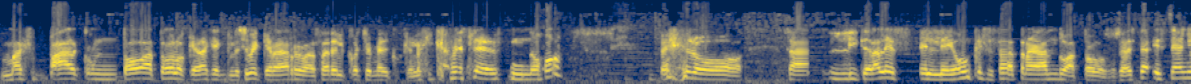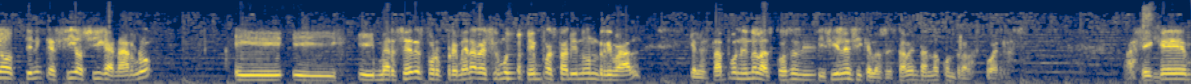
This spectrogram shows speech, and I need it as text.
Max va con todo, a todo lo que da, que inclusive quería rebasar el coche médico, que lógicamente es no, pero, o sea, literal es el león que se está tragando a todos. O sea, este, este año tienen que sí o sí ganarlo. Y, y, y Mercedes por primera vez en mucho tiempo está viendo un rival que le está poniendo las cosas difíciles y que los está aventando contra las cuerdas. Así que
